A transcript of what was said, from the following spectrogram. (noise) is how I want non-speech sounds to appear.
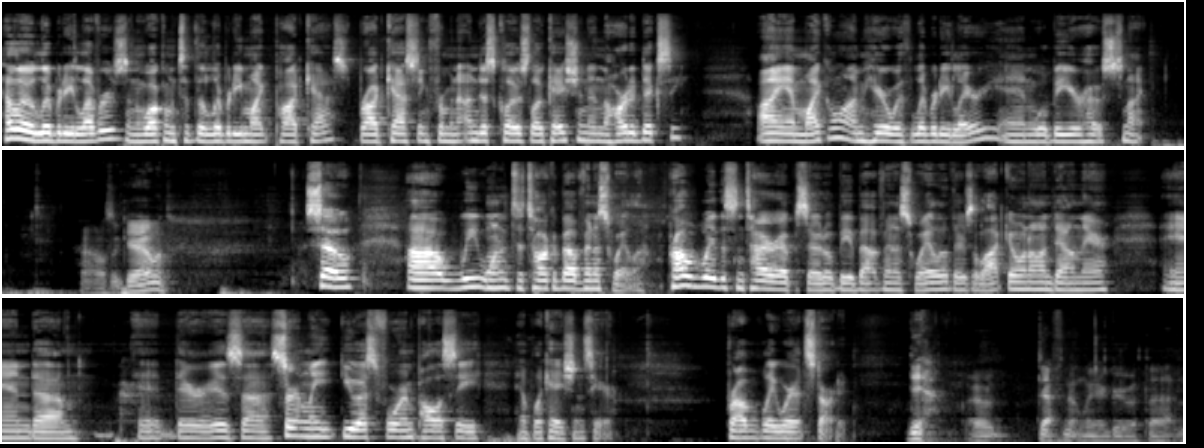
Hello, Liberty lovers, and welcome to the Liberty Mic podcast, broadcasting from an undisclosed location in the heart of Dixie. I am Michael. I'm here with Liberty Larry, and we'll be your host tonight. How's it going? So, uh, we wanted to talk about Venezuela. Probably this entire episode will be about Venezuela. There's a lot going on down there, and um, it, there is uh, certainly U.S. foreign policy implications here. Probably where it started. Yeah, I would definitely agree with that.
